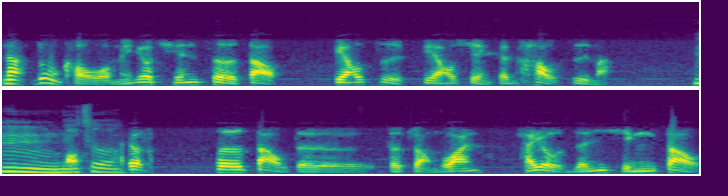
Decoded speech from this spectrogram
那路口我们又牵涉到标志、标线跟号志嘛。嗯，没错。还有车道的的转弯。还有人行道，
